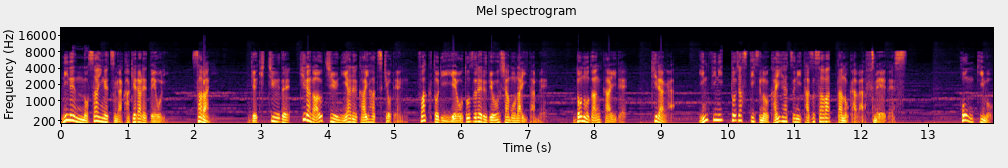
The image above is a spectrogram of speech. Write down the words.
2年の歳月がかけられておりさらに劇中でキラが宇宙にある開発拠点ファクトリーへ訪れる描写もないためどの段階でキラがインフィニットジャスティスの開発に携わったのかは不明です。本機も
